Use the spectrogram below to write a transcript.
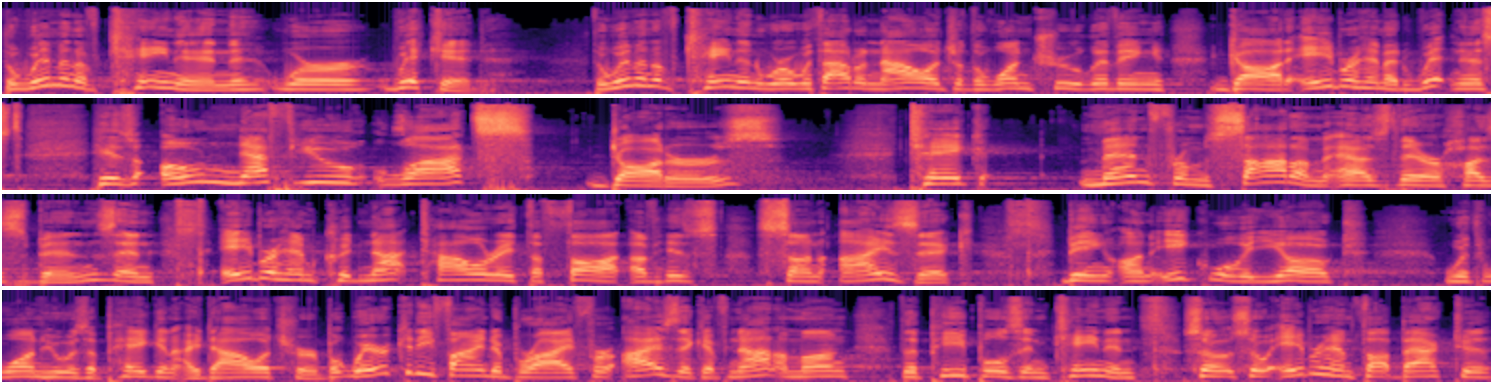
The women of Canaan were wicked. The women of Canaan were without a knowledge of the one true living God. Abraham had witnessed his own nephew Lot's daughters take men from Sodom as their husbands, and Abraham could not tolerate the thought of his son Isaac being unequally yoked with one who was a pagan idolater. But where could he find a bride for Isaac if not among the peoples in Canaan? So, so Abraham thought back to,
